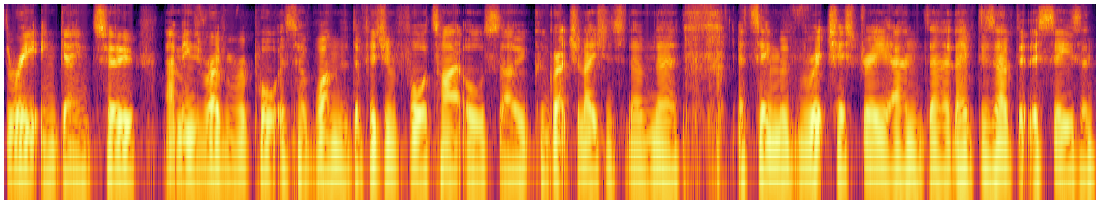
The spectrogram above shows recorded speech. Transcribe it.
three in game two. That means Roving Reporters have won the Division Four title. So congratulations to them. They're a team of rich history and uh, they've deserved it this season.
